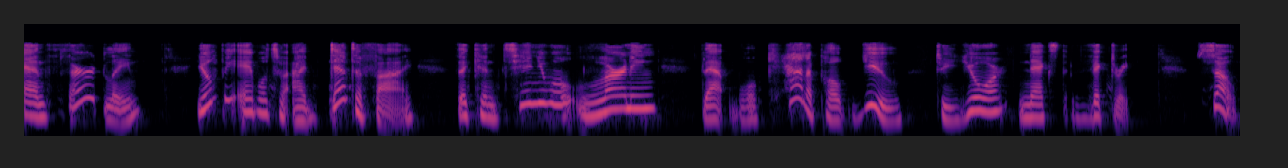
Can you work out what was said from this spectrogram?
and thirdly, you'll be able to identify the continual learning that will catapult you to your next victory. So,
